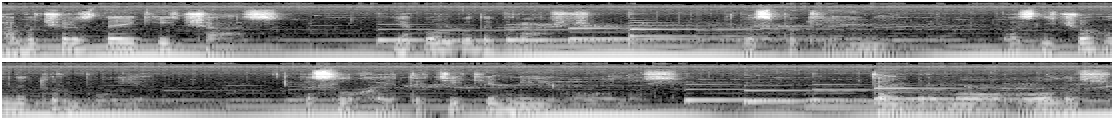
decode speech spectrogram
або через деякий час, як вам буде краще. Ви спокійні, вас нічого не турбує. Ви слухаєте тільки мій голос, тембр мого голосу,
